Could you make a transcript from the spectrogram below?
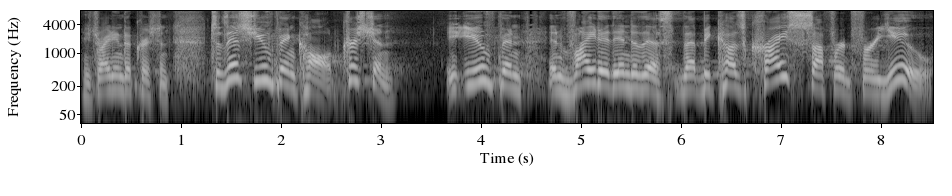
He's writing to Christians. To this you've been called, Christian. You've been invited into this, that because Christ suffered for you,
